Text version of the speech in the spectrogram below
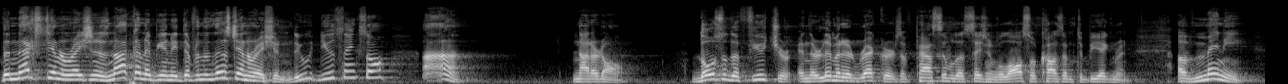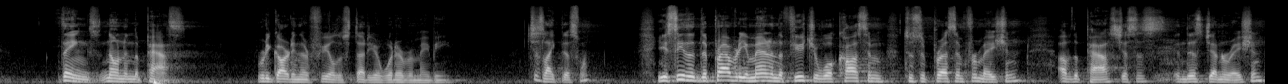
The next generation is not going to be any different than this generation. Do, do you think so? Uh uh-uh. uh Not at all. Those of the future and their limited records of past civilization will also cause them to be ignorant of many things known in the past regarding their field of study or whatever it may be. Just like this one. You see, the depravity of man in the future will cause him to suppress information of the past, just as in this generation,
